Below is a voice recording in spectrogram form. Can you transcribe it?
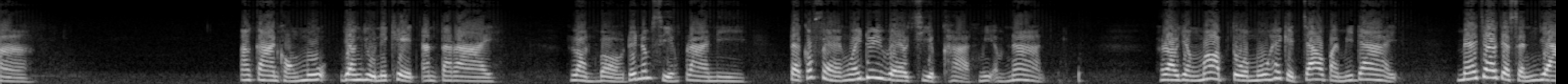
มา อาการของมุยังอยู่ในเขตอันตราย หล่อนบอกด้วยน้ำเสียงปราณี แต่ก็แฝงไว้ด้วยแววเฉียบขาดมีอำนาจ เรายังมอบตัวมูให้แก่เจ้าไปไม่ได้ แม้เจ้าจะสัญญา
